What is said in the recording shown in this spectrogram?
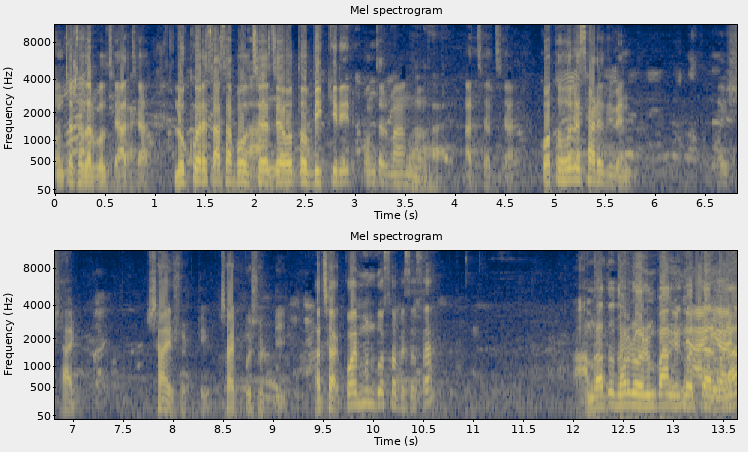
পঞ্চাশ হাজার বলছে আচ্ছা। লুক করে চাচা বলছে যেহেতু বিক্রির পঞ্চাশ বাহান্ন। হ্যাঁ। আচ্ছা আচ্ছা। কত হলে ছাড়ে দিবেন? ওই ষাট ষাট। পঁয়ষট্টি। ষাট পঁয়ষট্টি। আচ্ছা কয় মুন গোছ হবে চাচা? আমরা তো ধরুন ওরকম পাঙ্গি করতে পারব না?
